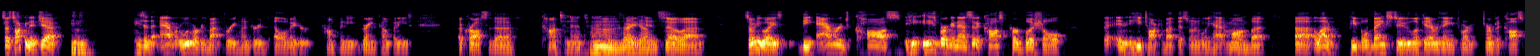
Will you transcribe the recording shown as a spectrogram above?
so I was talking to Jeff. he said the average we work with about 300 elevator company grain companies across the continent. Mm, there you go. And so uh, so anyways, the average cost he he's broken down instead of cost per bushel, and he talked about this when we had him on, but uh, a lot of people, banks too, look at everything in terms of cost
